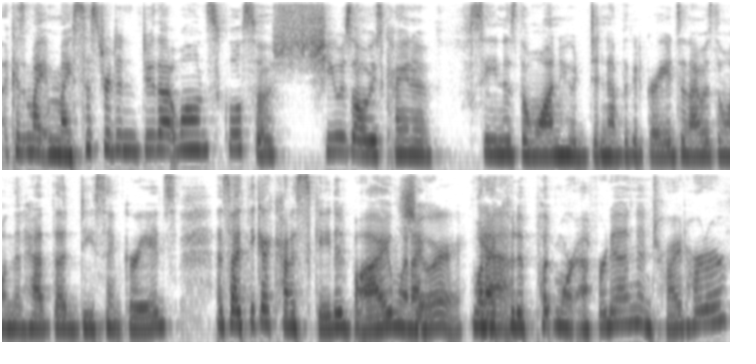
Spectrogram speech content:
because my my sister didn't do that well in school, so she was always kind of seen as the one who didn't have the good grades, and I was the one that had the decent grades, and so I think I kind of skated by when I when yeah. I could have put more effort in and tried harder.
